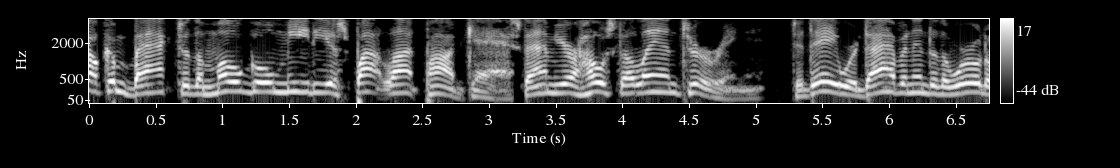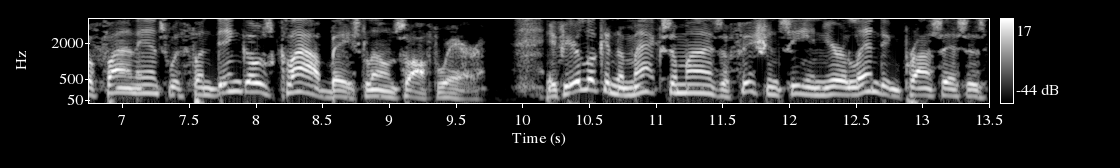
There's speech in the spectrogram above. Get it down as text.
Welcome back to the Mogul Media Spotlight Podcast. I'm your host, Alan Turing. Today we're diving into the world of finance with Fundingo's cloud-based loan software. If you're looking to maximize efficiency in your lending processes,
